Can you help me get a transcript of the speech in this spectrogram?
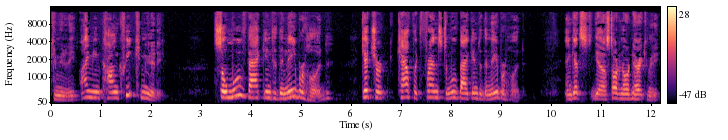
community, I mean concrete community. So move back into the neighborhood, get your Catholic friends to move back into the neighborhood, and get you know, start an ordinary community.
